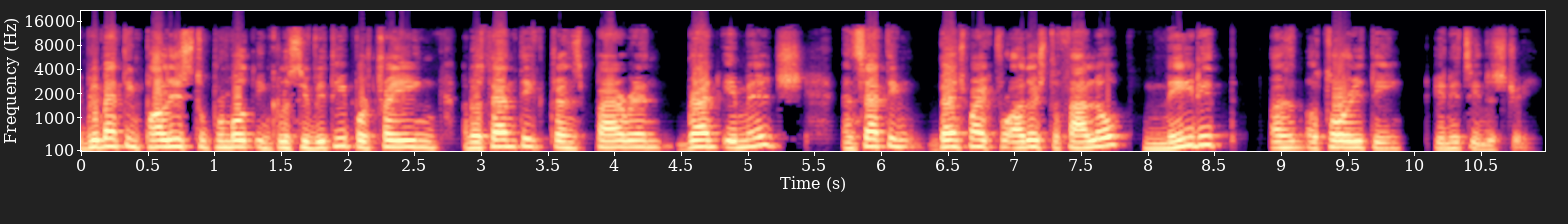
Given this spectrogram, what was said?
implementing policies to promote inclusivity, portraying an authentic, transparent brand image, and setting benchmark for others to follow, made it an authority in its industry.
